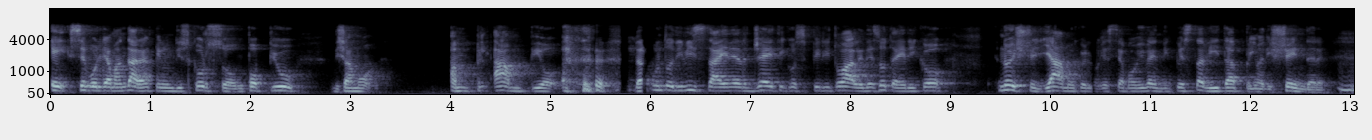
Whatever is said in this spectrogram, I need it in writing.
E se vogliamo andare anche in un discorso un po' più, diciamo, ampli- ampio dal punto di vista energetico, spirituale ed esoterico, noi scegliamo quello che stiamo vivendo in questa vita prima di scendere. Mm.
